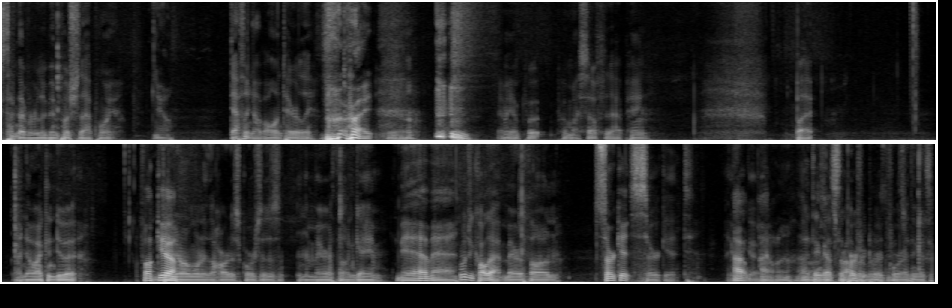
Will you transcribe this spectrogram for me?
Because I've never really been pushed to that point. Yeah. Definitely not voluntarily. right. Yeah. I mean, I put, put myself through that pain. But I know I can do it. Fuck yeah. on one of the hardest courses in the marathon game. Yeah, man. What would you call that? Marathon Circuit. circuit. I. I don't know. I, don't know think if that's the perfect word for it. I think that's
